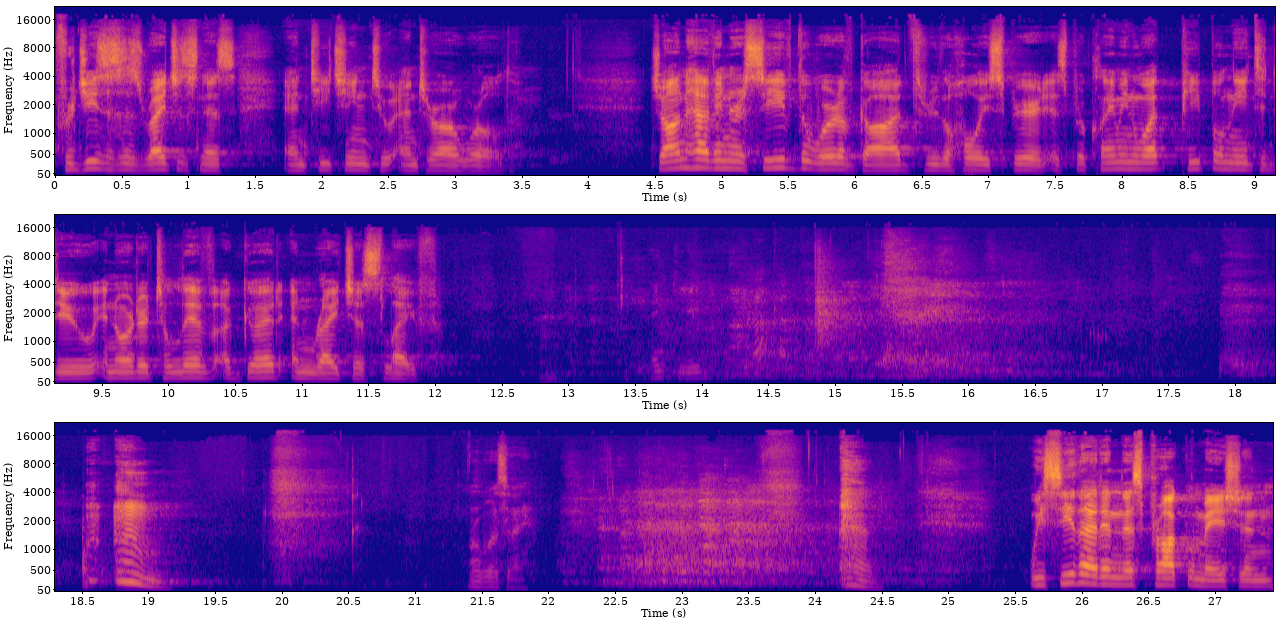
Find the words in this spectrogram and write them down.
for Jesus' righteousness and teaching to enter our world. John, having received the word of God through the Holy Spirit, is proclaiming what people need to do in order to live a good and righteous life. Thank you. Where was I? we see that in this proclamation,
